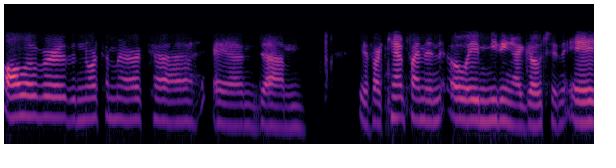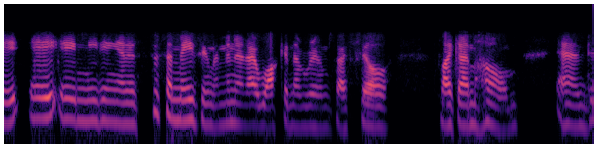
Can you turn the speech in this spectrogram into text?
all over the North America, and um, if I can't find an OA meeting, I go to an AA meeting, and it's just amazing. The minute I walk in the rooms, I feel like I'm home and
